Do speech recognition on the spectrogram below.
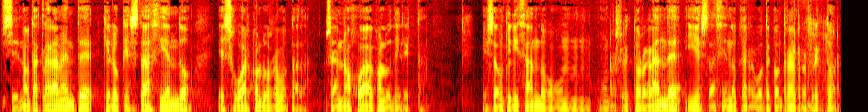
se nota claramente que lo que está haciendo es jugar con luz rebotada. O sea, no juega con luz directa. Está utilizando un, un reflector grande y está haciendo que rebote contra el reflector.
